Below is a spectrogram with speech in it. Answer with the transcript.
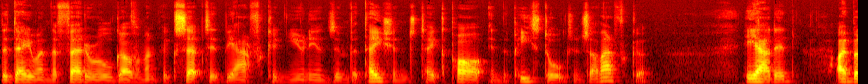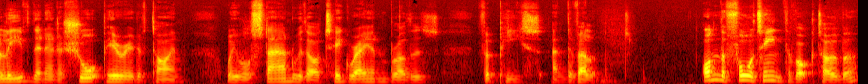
the day when the federal government accepted the African Union's invitation to take part in the peace talks in South Africa. He added, I believe that in a short period of time we will stand with our Tigrayan brothers for peace and development. On the 14th of October,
